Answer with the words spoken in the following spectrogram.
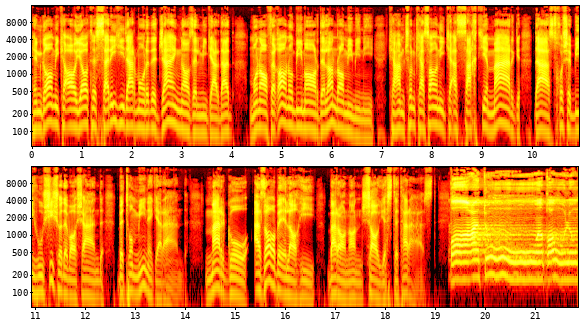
هنگامی که آیات سریحی در مورد جنگ نازل می گردد منافقان و بیماردلان را می بینی که همچون کسانی که از سختی مرگ دست خوش بیهوشی شده باشند به تو می نگرند مرگ و عذاب الهی بر آنان شایسته تر است. طاعة وقول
